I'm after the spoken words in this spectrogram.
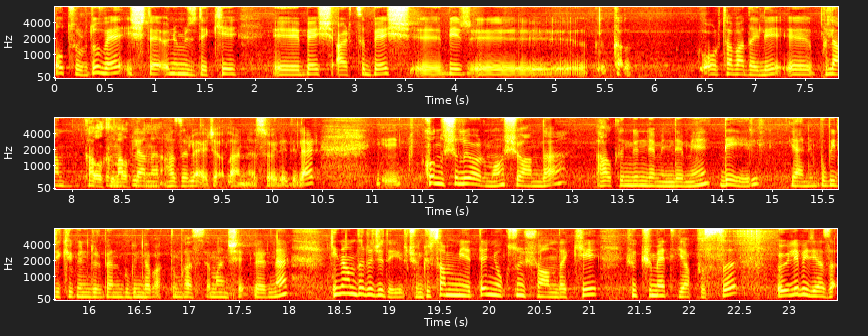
oturdu ve işte önümüzdeki 5 artı 5 bir e, orta vadeli e, plan kalkınma Kalkınma planı planı. hazırlayacaklarını söylediler. E, Konuşuluyor mu şu anda? Halkın gündeminde mi? Değil. Yani bu bir iki gündür ben bugün de baktım gazete manşetlerine. İnandırıcı değil. Çünkü samimiyetten yoksun şu andaki hükümet yapısı. Öyle bir yaza-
